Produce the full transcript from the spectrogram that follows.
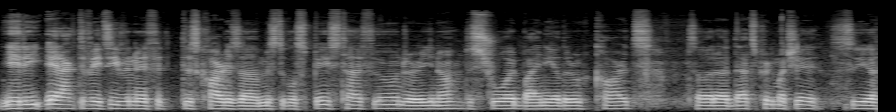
It, it activates even if it, this card is a Mystical Space Typhoon or, you know, destroyed by any other cards. So that, that's pretty much it. See ya.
